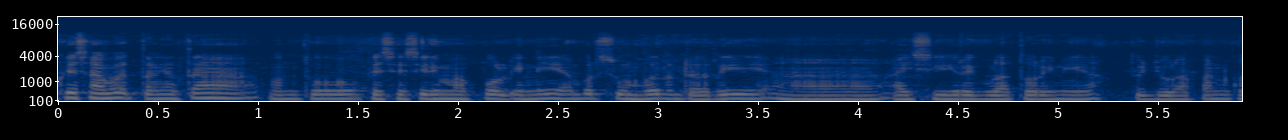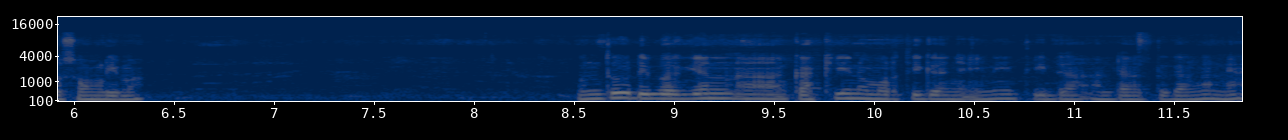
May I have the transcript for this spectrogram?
Oke sahabat ternyata untuk PCC 5 volt ini ya bersumber dari uh, eh, IC regulator ini ya 7805 untuk di bagian uh, kaki nomor 3 nya ini tidak ada tegangan ya.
